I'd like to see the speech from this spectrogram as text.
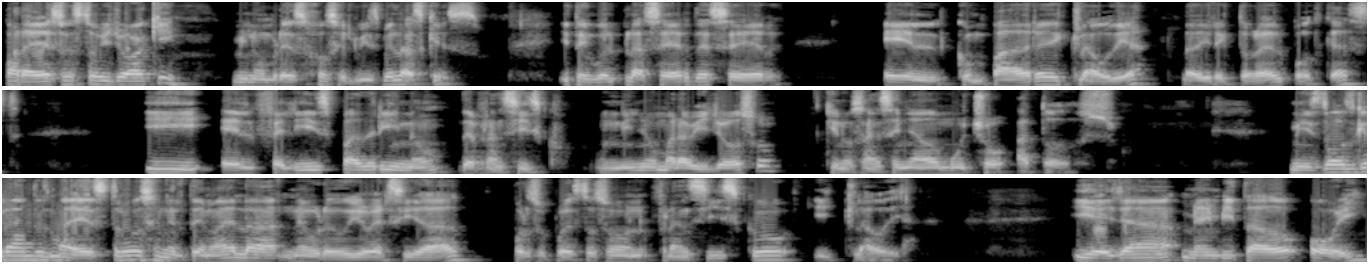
Para eso estoy yo aquí. Mi nombre es José Luis Velázquez y tengo el placer de ser el compadre de Claudia, la directora del podcast, y el feliz padrino de Francisco, un niño maravilloso que nos ha enseñado mucho a todos. Mis dos grandes maestros en el tema de la neurodiversidad, por supuesto, son Francisco y Claudia. Y ella me ha invitado hoy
